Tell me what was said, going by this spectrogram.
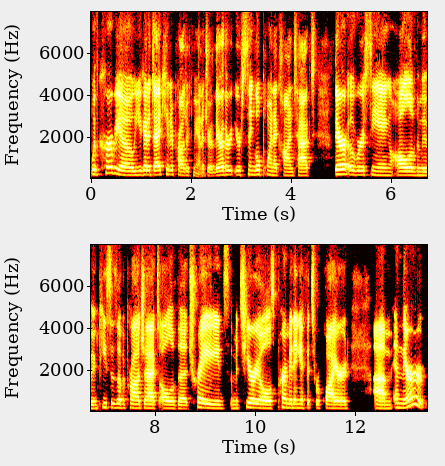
with Curbio, you get a dedicated project manager. They're the, your single point of contact. They're overseeing all of the moving pieces of the project, all of the trades, the materials, permitting if it's required. Um, and they're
